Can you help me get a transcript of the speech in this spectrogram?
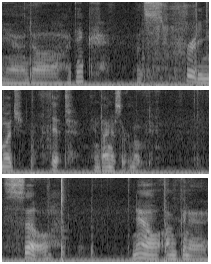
and uh, I think that's pretty much it in dinosaur mode. So now I'm gonna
